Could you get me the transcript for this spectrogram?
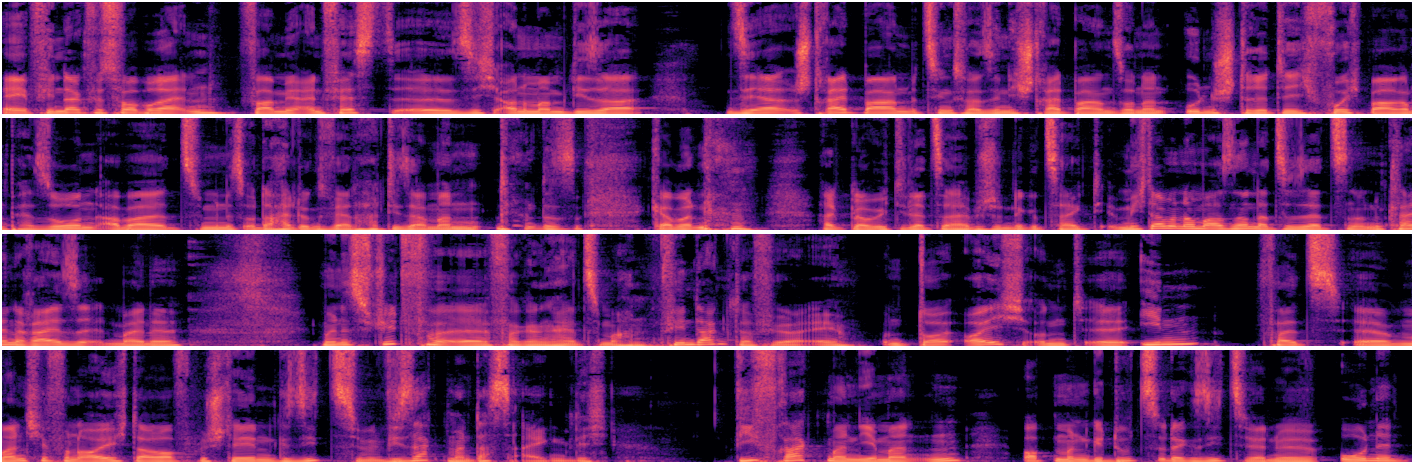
Hey, vielen Dank fürs Vorbereiten. War mir ein Fest, äh, sich auch nochmal mit dieser sehr streitbaren, beziehungsweise nicht streitbaren, sondern unstrittig furchtbaren Person, aber zumindest Unterhaltungswert hat dieser Mann. Das kann man, hat, glaube ich, die letzte halbe Stunde gezeigt, mich damit nochmal auseinanderzusetzen und eine kleine Reise in meine, meine Street-Vergangenheit zu machen. Vielen Dank dafür, ey. Und euch und äh, Ihnen, falls äh, manche von euch darauf bestehen, gesiezt zu werden. Wie sagt man das eigentlich? Wie fragt man jemanden, ob man geduzt oder gesiezt werden will, ohne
